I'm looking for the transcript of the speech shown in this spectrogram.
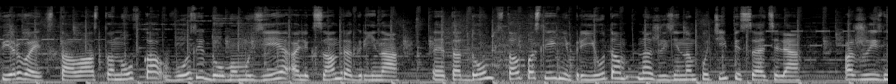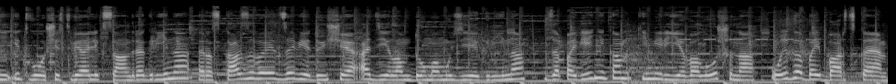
Первой стала остановка возле дома-музея Александра Грина. Этот дом стал последним приютом на жизненном пути писателя. О жизни и творчестве Александра Грина рассказывает заведующая отделом дома-музея Грина, заповедником Кемерия Волошина Ольга Байбарская.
